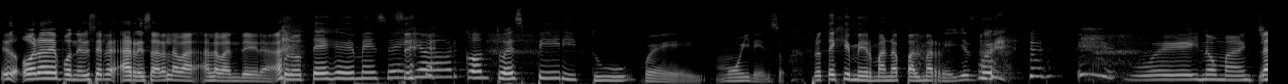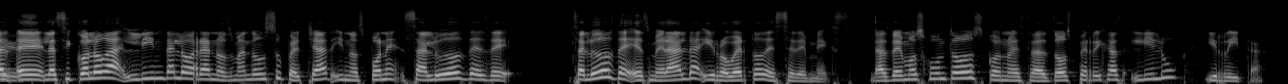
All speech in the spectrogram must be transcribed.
es hora de ponerse a rezar a la, a la bandera. Protégeme, Señor, con tu espíritu, güey. Muy denso. Protégeme, hermana Palma Reyes, güey. Güey, no manches. La, eh, la psicóloga Linda Lora nos manda un super chat y nos pone saludos desde saludos de Esmeralda y Roberto de CDMX. Las vemos juntos con nuestras dos perrijas Lilu y Rita.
